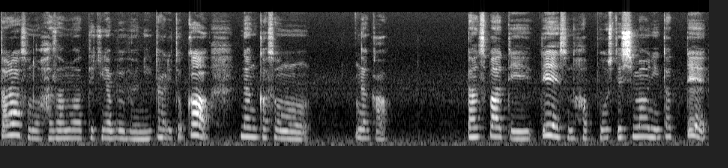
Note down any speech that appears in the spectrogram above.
たらその狭間的な部分にいたりとかなんかそのなんかダンスパーティーでその発砲してしまうに至って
